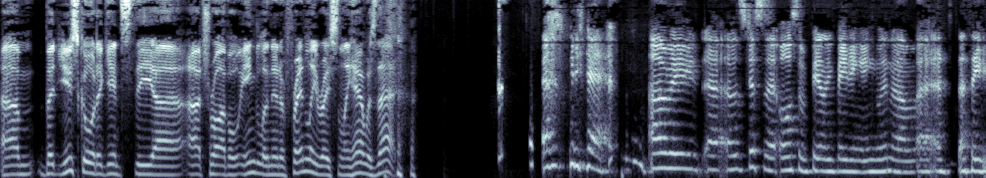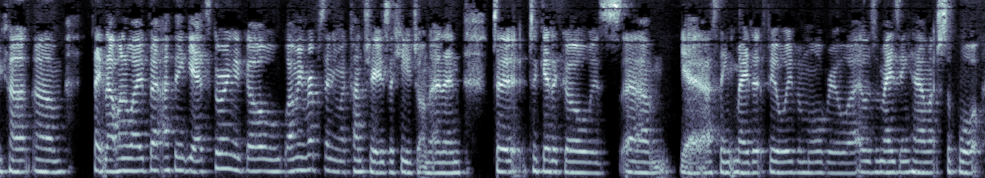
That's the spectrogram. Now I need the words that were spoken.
Um, but you scored against the uh, arch rival England in a friendly recently. How was that? yeah, I mean, uh, it was just an awesome feeling beating England. Um, I, I, think you can't um, take that one away. But I think, yeah, scoring a goal, I mean, representing my country is a huge honor. And then to, to get a goal is, um, yeah, I think made it feel even more real. It was amazing how much support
